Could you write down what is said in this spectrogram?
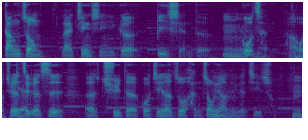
当中来进行一个避险的嗯过程。好，我觉得这个是呃取得国际合作很重要的一个基础。嗯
